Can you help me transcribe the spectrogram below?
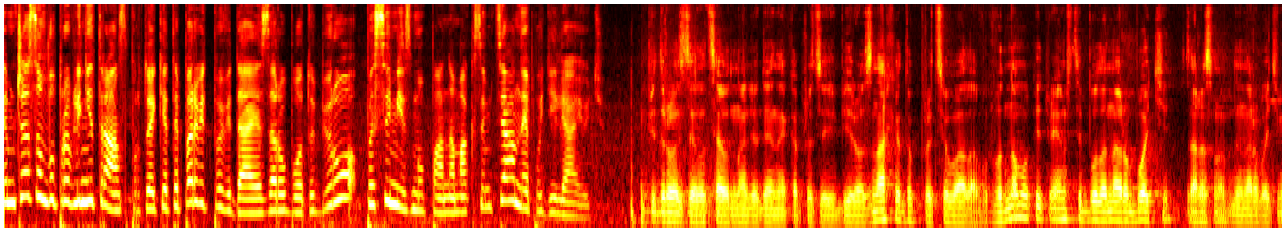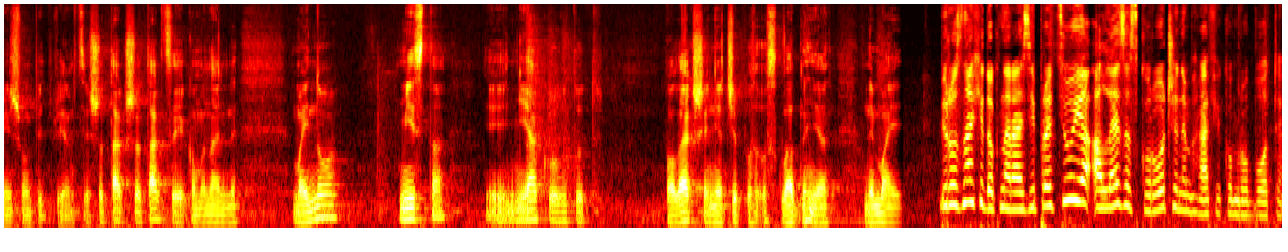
Тим часом в управлінні транспорту, яке тепер відповідає за роботу бюро, песимізму пана Максимця не поділяють. Підрозділ це одна людина, яка працює в бюро знахідок, працювала в одному підприємстві, була на роботі. Зараз вона буде на роботі в іншому підприємстві. Що так, що так, це є комунальне майно міста. І ніякого тут полегшення чи ускладнення немає. Бюро знахідок наразі працює, але за скороченим графіком роботи.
